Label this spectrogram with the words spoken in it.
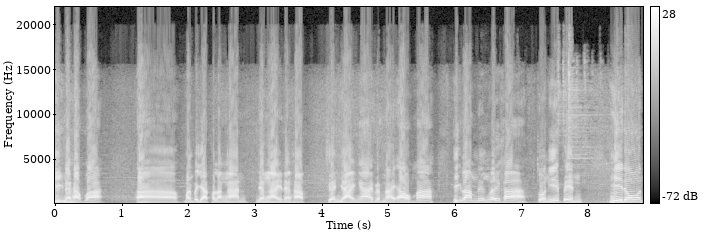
อีกนะครับว่าอ่ามันประหยัดพลังงานยังไงนะครับ เคลื่อนย้ายง่ายแบบไหน เอ้ามาอีกลำหนึ่งเลยค่ะ ตัวนี้เป็น มีโดน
